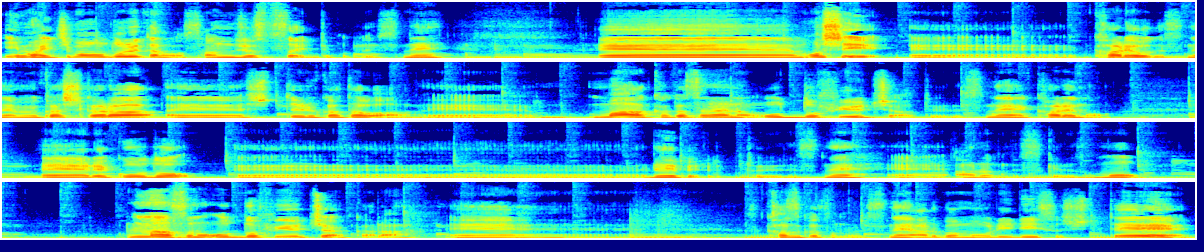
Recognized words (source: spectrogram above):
今一番驚いたのは30歳ってことですね。えー、もし、えー、彼をですね、昔から、えー、知ってる方は、えー、まあ欠かせないのはオッドフューチャーというですね、彼の、えー、レコード、えー、レーベルというですね、えー、あるんですけれども、まあそのオッドフューチャーから、えー、数々のですね、アルバムをリリースして、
